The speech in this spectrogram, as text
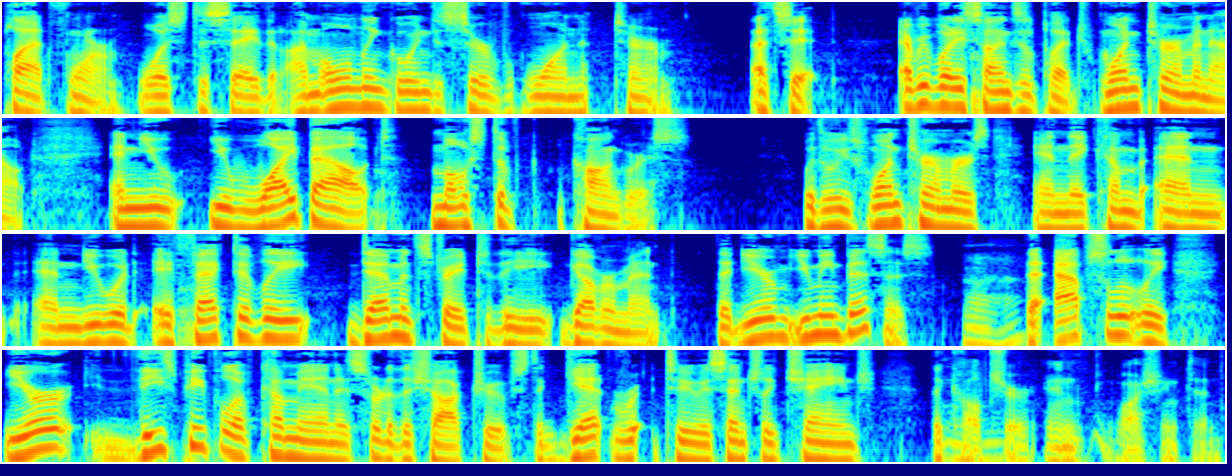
platform was to say that I'm only going to serve one term. That's it. Everybody signs the pledge, one term and out, and you you wipe out most of Congress with these one termers and they come and and you would effectively demonstrate to the government that you you mean business Uh-huh. that absolutely you're these people have come in as sort of the shock troops to get to essentially change the Mm-hmm. culture in Washington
